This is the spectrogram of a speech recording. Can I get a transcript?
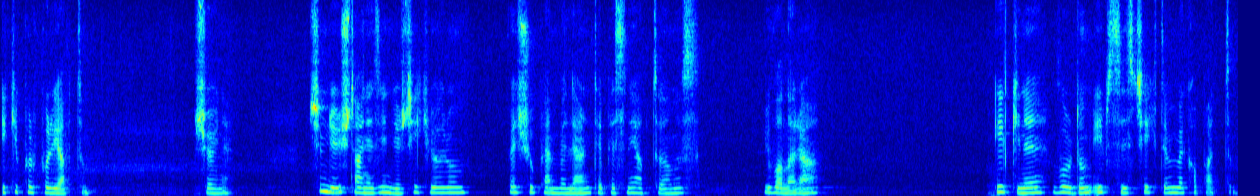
iki pırpır yaptım. Şöyle. Şimdi üç tane zincir çekiyorum ve şu pembelerin tepesine yaptığımız yuvalara ilkini vurdum ipsiz çektim ve kapattım.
